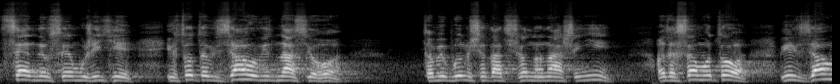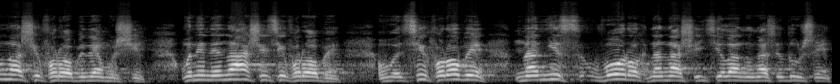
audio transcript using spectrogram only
ценне в своєму житті, і хтось взяв від нас його, то ми будемо вважати, що на наші ні. А так само то, він взяв наші хвороби немощі. Вони не наші ці хвороби. Ці хвороби наніс ворог на наші тіла, на наші душі.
